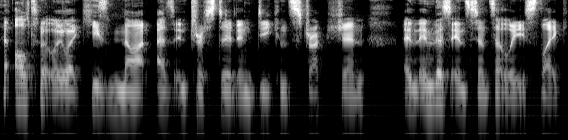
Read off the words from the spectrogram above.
ultimately like he's not as interested in deconstruction and in this instance at least like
